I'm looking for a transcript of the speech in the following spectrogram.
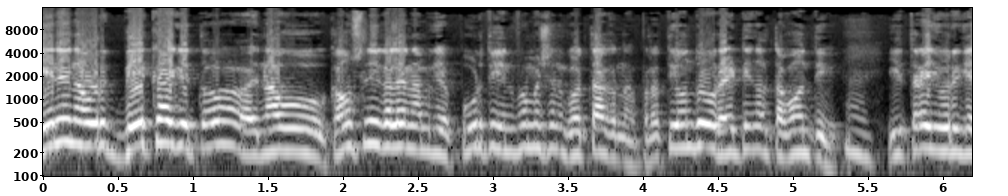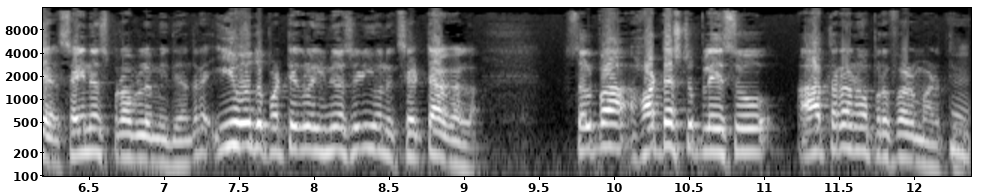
ಏನೇನು ಅವ್ರಿಗೆ ಬೇಕಾಗಿತ್ತೋ ನಾವು ಕೌನ್ಸಿಲಿಂಗ್ ಅಲ್ಲೇ ನಮಗೆ ಪೂರ್ತಿ ಇನ್ಫಾರ್ಮೇಶನ್ ಗೊತ್ತಾಗುತ್ತೆ ನಾವು ಪ್ರತಿಯೊಂದು ರೈಟಿಂಗ್ ಅಲ್ಲಿ ತಗೊಂತೀವಿ. ಈ ತರ ಇವರಿಗೆ ಸೈನಸ್ ಪ್ರಾಬ್ಲಮ್ ಇದೆ ಅಂದ್ರೆ ಈ ಒಂದು ಪರ್ಟಿಕ್ಯುಲರ್ ಯೂನಿವರ್ಸಿಟಿ ಇವನಿಗೆ ಸೆಟ್ ಆಗಲ್ಲ. ಸ್ವಲ್ಪ ಹಾಟೆಸ್ಟ್ ಪ್ಲೇಸು ಆ ತರ ನಾವು ಪ್ರಿಫರ್ ಮಾಡ್ತೀವಿ.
